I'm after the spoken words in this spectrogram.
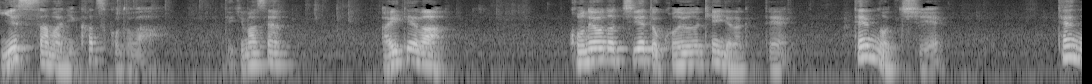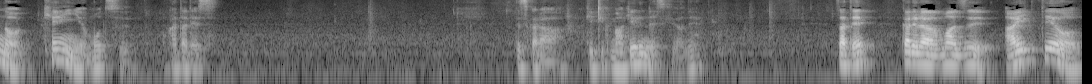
イエス様に勝つことはできません。相手はこの世の知恵とこの世の権威じゃなくて天の知恵天の権威を持つお方です。ですから結局負けるんですけどね。さて彼らはまず相手を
